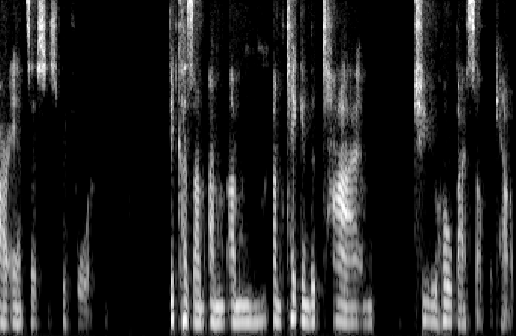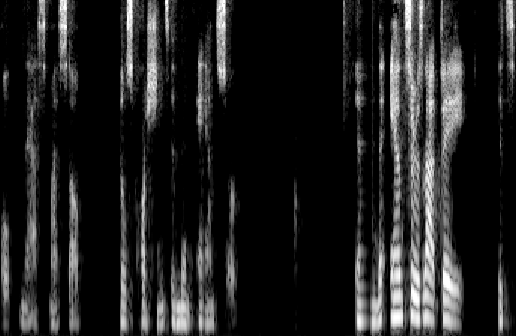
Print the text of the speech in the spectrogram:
our ancestors before. Because I'm I'm I'm I'm taking the time to hold myself accountable and ask myself those questions and then answer. And the answer is not vague. It's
